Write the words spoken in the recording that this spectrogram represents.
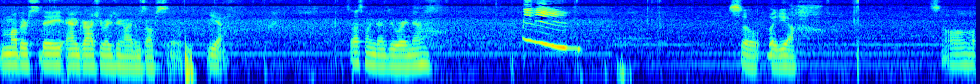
Mother's Day and graduation items up, so yeah. So that's what I'm gonna do right now. So, but yeah. So,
